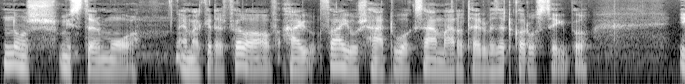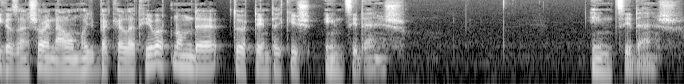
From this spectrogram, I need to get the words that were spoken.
Nos, Mr. Moore, emelkedett fel a fájós hátúak számára tervezett karosszékből. Igazán sajnálom, hogy be kellett hivatnom, de történt egy kis incidens. Incidens.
